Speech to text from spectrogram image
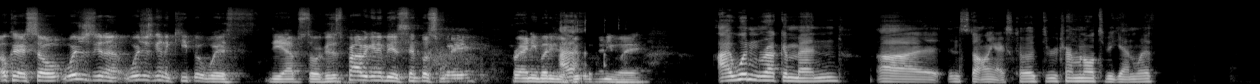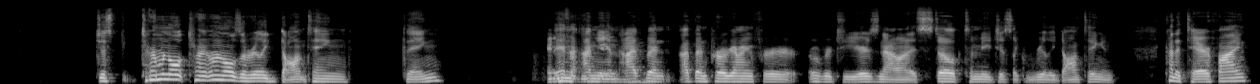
Okay, so we're just gonna we're just gonna keep it with the App Store because it's probably gonna be the simplest way for anybody to I- do it anyway. I wouldn't recommend uh, installing Xcode through Terminal to begin with. Just Terminal Terminal is a really daunting thing, and for I mean I've been I've been programming for over two years now, and it's still to me just like really daunting and kind of terrifying.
